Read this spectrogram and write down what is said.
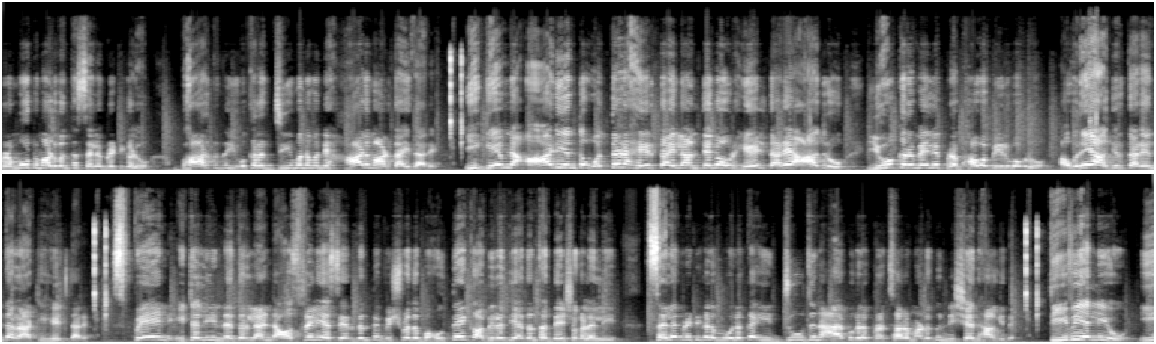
ಪ್ರಮೋಟ್ ಮಾಡುವಂಥ ಸೆಲೆಬ್ರಿಟಿಗಳು ಭಾರತದ ಯುವಕರ ಜೀವನವನ್ನೇ ಹಾಳು ಮಾಡ್ತಾ ಇದ್ದಾರೆ. ಈ ಗೇಮ್ನ ಆಡಿ ಅಂತ ಒತ್ತಡ ಹೇರ್ತಾ ಇಲ್ಲ ಅಂತೇನೋ ಅವ್ರು ಹೇಳ್ತಾರೆ, ಆದರೂ ಯುವಕರ ಮೇಲೆ ಪ್ರಭಾವ ಬೀರುವವರು ಅವರೇ ಆಗಿರ್ತಾರೆ ಅಂತ ರಾಠಿ ಹೇಳ್ತಾರೆ. ಸ್ಪೇನ್, ಇಟಲಿ, ನೆದರ್ಲ್ಯಾಂಡ್, ಆಸ್ಟ್ರೇಲಿಯಾ ಸೇರಿದಂತೆ ವಿಶ್ವದ ಬಹುತೇಕ ಅಭಿವೃದ್ಧಿಯಾದಂಥ ದೇಶಗಳಲ್ಲಿ ಸೆಲೆಬ್ರಿಟಿಗಳ ಮೂಲಕ ಈ ಜೂಜಿನ ಆ್ಯಪ್ಗಳ ಪ್ರಚಾರ ಮಾಡೋದು ನಿಷೇಧ ಆಗಿದೆ. ಟಿವಿಯಲ್ಲಿಯೂ ಈ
